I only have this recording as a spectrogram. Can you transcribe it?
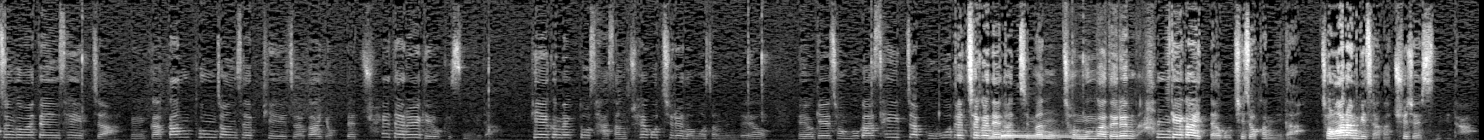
보증금을 떼인 세입자, 그러니까 깡통 전세 피해자가 역대 최대를 기록했습니다. 피해 금액도 사상 최고치를 넘어섰는데요. 여기에 정부가 세입자 보호 대책을 내놨지만 전문가들은 한계가 있다고 지적합니다. 정아람 기자가 취재했습니다.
